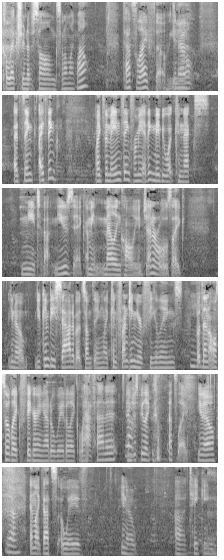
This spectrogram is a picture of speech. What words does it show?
collection of songs." And I'm like, "Well, that's life, though. You Yeah. know." I think I think like the main thing for me, I think maybe what connects me to that music. I mean, melancholy in general is like you know, you can be sad about something, like confronting your feelings, but then also like figuring out a way to like laugh at it Yeah. and just be like, that's life, you know? Yeah. And like that's a way of, you know, uh, taking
